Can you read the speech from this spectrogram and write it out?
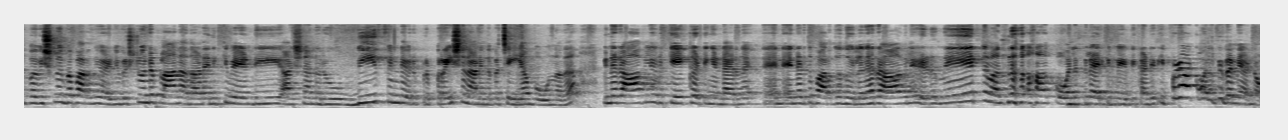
ഇപ്പൊ വിഷ്ണു ഇപ്പൊ പറഞ്ഞു കഴിഞ്ഞു. വിഷ്ണുവിന്റെ പ്ലാൻ അതാണ്. എനിക്ക് വേണ്ടി ആശാൻ ഒരു ബീഫിന്റെ ഒരു പ്രിപ്പറേഷൻ ആണ് ഇന്നിപ്പോ ചെയ്യാൻ പോകുന്നത്. പിന്നെ രാവിലെ ഒരു കേക്ക് കട്ടിങ് ഉണ്ടായിരുന്നു. എന്റെ അടുത്ത് പറഞ്ഞൊന്നുമില്ല. ഞാൻ രാവിലെ എഴുന്നേറ്റ് വന്ന് ആ കോലത്തിലായിരിക്കും മേ ബി കണ്ടിട്ട് ഇപ്പോഴും ആ കോലത്തിൽ തന്നെയാണ് തന്നെയാട്ടോ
